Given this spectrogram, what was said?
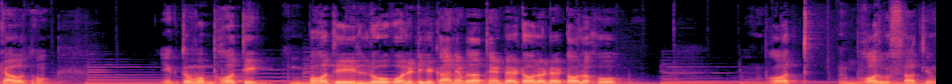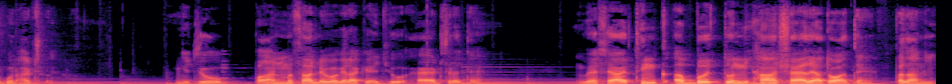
क्या बताऊँ। एक तो वो बहुत ही बहुत ही लो क्वालिटी के गाने बताते हैं डेटॉल और डेटॉल हो। बहुत बहुत गुस्सा आती हूँ उन एड्स पे। ये जो पान मसाले वगैरह के जो एड्स रहते हैं वैसे आई थिंक अब तो हाँ शायद या तो आते हैं, पता नहीं।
